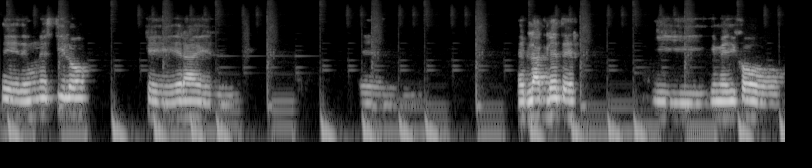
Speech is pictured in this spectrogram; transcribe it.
de, un estilo que era el, el, black letter y, me dijo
